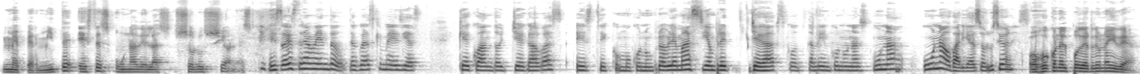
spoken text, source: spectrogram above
me permite, esta es una de las soluciones. Eso es tremendo. ¿Te acuerdas que me decías que cuando llegabas este como con un problema siempre llegabas con- también con unas una una o varias soluciones? Ojo con el poder de una idea.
